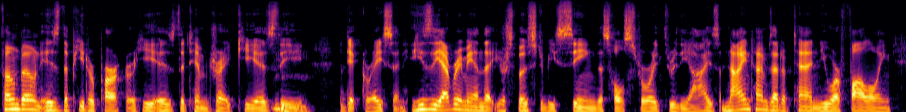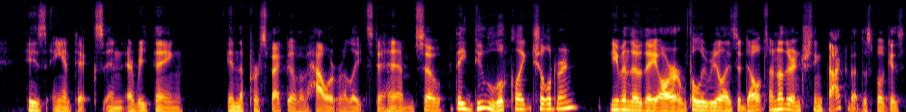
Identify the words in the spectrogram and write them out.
Fone Bone is the Peter Parker. He is the Tim Drake. He is the mm-hmm. Dick Grayson. He's the everyman that you're supposed to be seeing this whole story through the eyes. Nine times out of 10, you are following his antics and everything in the perspective of how it relates to him. So they do look like children, even though they are fully realized adults. Another interesting fact about this book is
